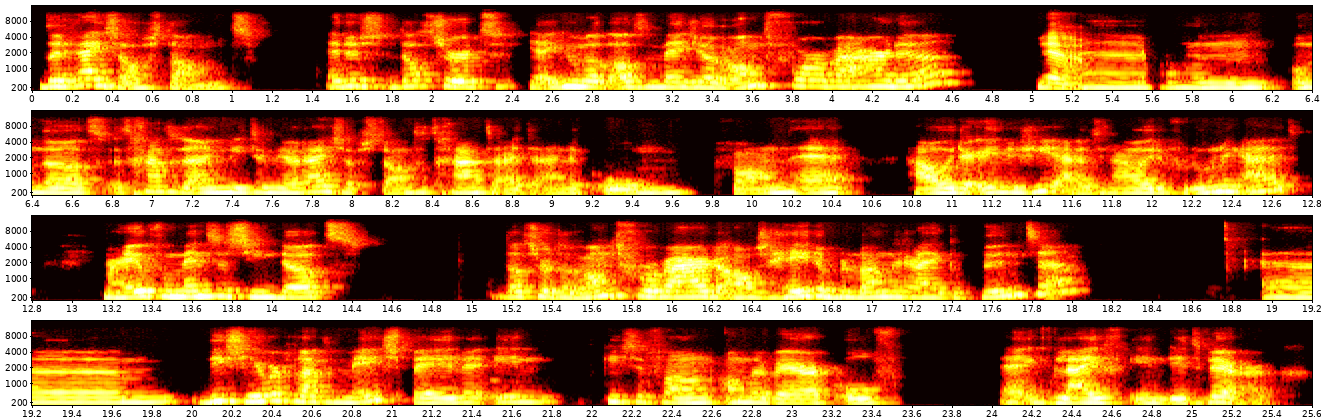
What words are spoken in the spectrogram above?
de reisafstand. En dus dat soort, ja, ik noem dat altijd een beetje randvoorwaarden. Ja. Um, omdat het gaat uiteindelijk niet om je reisafstand. Het gaat er uiteindelijk om van, hè, haal je er energie uit en haal je er voldoening uit. Maar heel veel mensen zien dat dat soort randvoorwaarden als hele belangrijke punten, um, die ze heel erg laten meespelen in kiezen van ander werk of hè, ik blijf in dit werk.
